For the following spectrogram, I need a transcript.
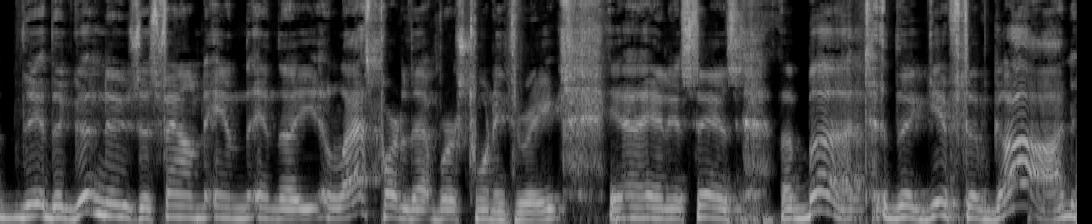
the the good news is found in in the last part of that verse twenty three, and it says, "But the gift of God."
